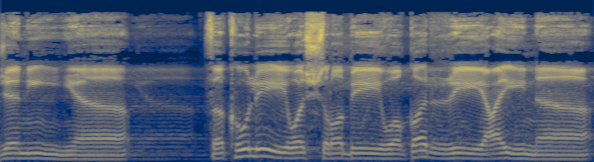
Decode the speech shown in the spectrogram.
جنيا. فكلي واشربي وقري عينا.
